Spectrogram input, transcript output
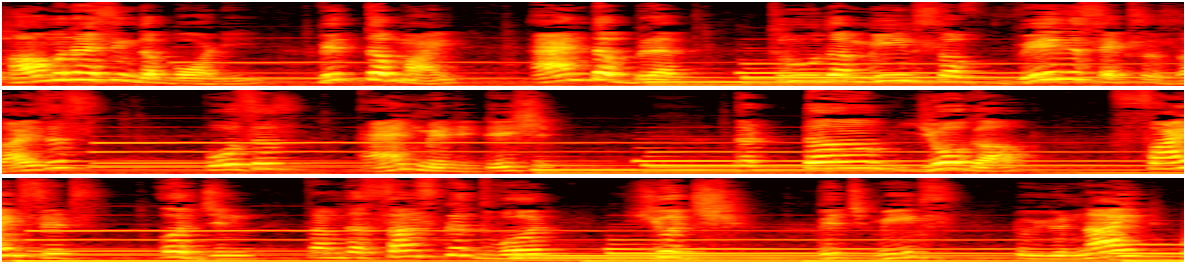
harmonizing the body with the mind and the breath through the means of various exercises, poses, and meditation. The term yoga finds its origin from the Sanskrit word yuj, which means to unite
